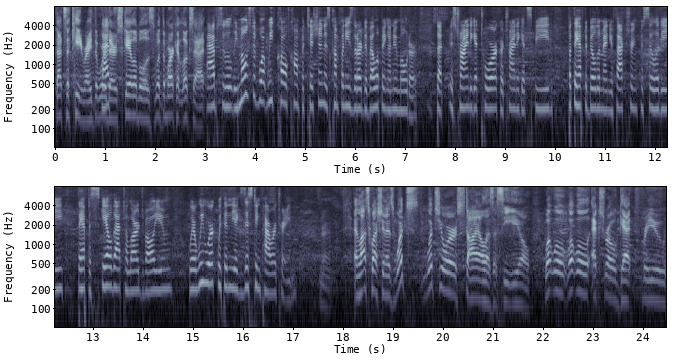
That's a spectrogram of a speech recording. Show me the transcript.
That's the key, right? The word there, scalable, is what the market looks at. Absolutely. Most of what we call competition is companies that are developing a new motor that is trying to get torque or trying to get speed, but they have to build a manufacturing facility. They have to scale that to large volume, where we work within the existing powertrain. Right. And last question is, what's what's your style as a CEO? What will what will Exro get for you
